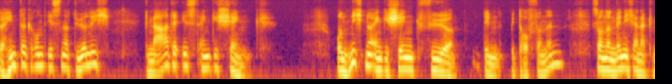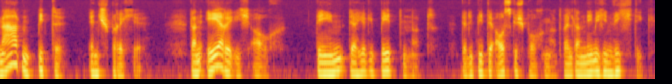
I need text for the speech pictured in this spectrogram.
der Hintergrund ist natürlich, Gnade ist ein Geschenk. Und nicht nur ein Geschenk für den Betroffenen, sondern wenn ich einer Gnadenbitte entspreche, dann ehre ich auch den, der hier gebeten hat, der die Bitte ausgesprochen hat, weil dann nehme ich ihn wichtig.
